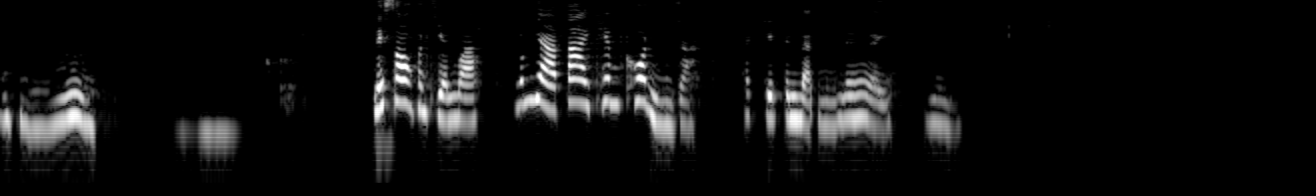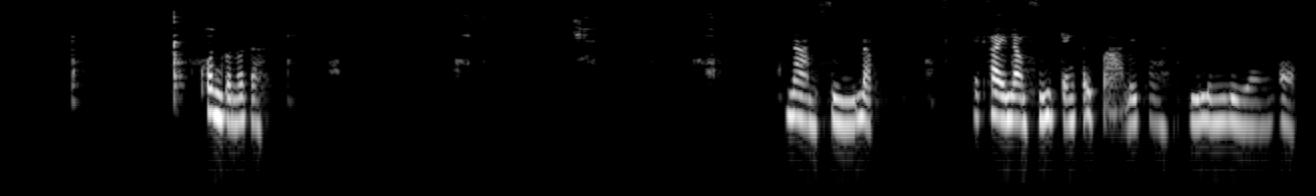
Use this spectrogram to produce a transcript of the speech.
อื้อหือในซองเพิ่นเขียนว่า น้ำยาใต้เข้มข้นจ้ะ พ็กเกจเป็นแบบนี้เลยนี่ข้นก่อนเนาะจ้ะน้ำสีแบบคล้ายๆน้ำสีแกงไตป่าเลยจ้ะสีเหลืองๆออก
